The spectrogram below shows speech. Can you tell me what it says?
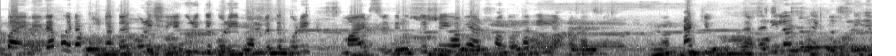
উপায় নেই। দেখো এটা কলকাতায় করি শিলিগুড়িতে করি বম্বেতে করি মায়ের স্মৃতির উদ্দেশ্যেই হবে আর সততা নিয়েই আমরা কাজ থ্যাংক ইউ নীলাঞ্জন একটু শুনি যে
